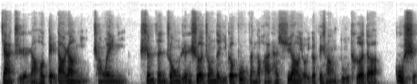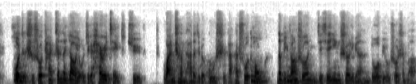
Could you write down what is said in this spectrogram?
价值，然后给到让你成为你身份中、人设中的一个部分的话，它需要有一个非常独特的故事，或者嗯是说它真的要有这个 heritage 去完成它的这个故事，把它说通。嗯那比方嗯说你这些映射里边很多，比如说什么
